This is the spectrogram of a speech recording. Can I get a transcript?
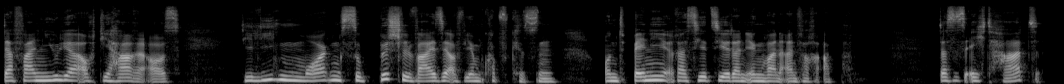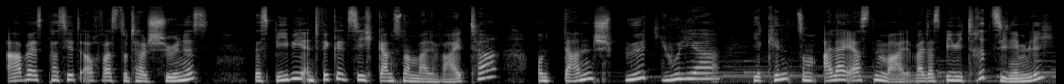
da fallen Julia auch die Haare aus. Die liegen morgens so büschelweise auf ihrem Kopfkissen. Und Benny rasiert sie ihr dann irgendwann einfach ab. Das ist echt hart, aber es passiert auch was total Schönes. Das Baby entwickelt sich ganz normal weiter und dann spürt Julia ihr Kind zum allerersten Mal, weil das Baby tritt sie nämlich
